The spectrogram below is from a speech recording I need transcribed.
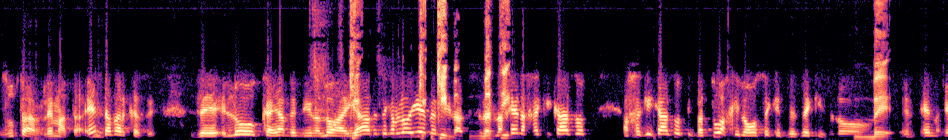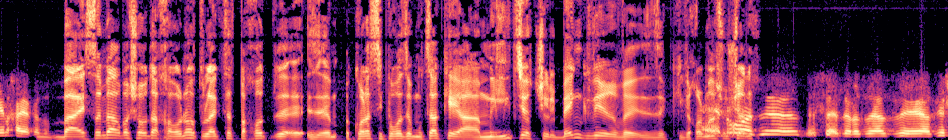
זוטר למטה, אין דבר כזה. זה לא קיים במדינה, לא היה, כי, וזה גם לא יהיה במדינה. ולכן החקיקה הזאת... החקיקה הזאת בטוח היא לא עוסקת בזה כי זה לא, ב... אין, אין, אין חיה כזאת. ב-24 שעות האחרונות אולי קצת פחות, אה, זה, כל הסיפור הזה מוצג כהמיליציות של בן גביר וזה כביכול אה, משהו ש... אז בסדר, אז, אז, אז יש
